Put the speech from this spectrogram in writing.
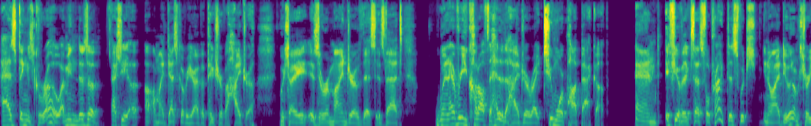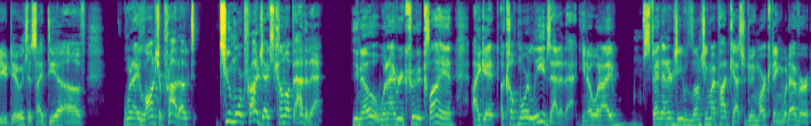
as things grow, I mean, there's a actually uh, on my desk over here, I have a picture of a Hydra, which I is a reminder of this is that whenever you cut off the head of the Hydra, right, two more pop back up. And if you have a successful practice, which, you know, I do, and I'm sure you do, it's this idea of when I launch a product, two more projects come up out of that. You know, when I recruit a client, I get a couple more leads out of that. You know, when I spend energy launching my podcast or doing marketing, whatever,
